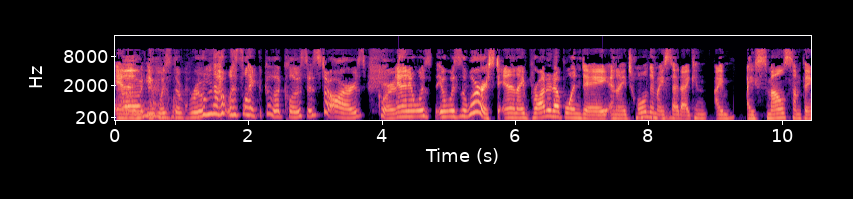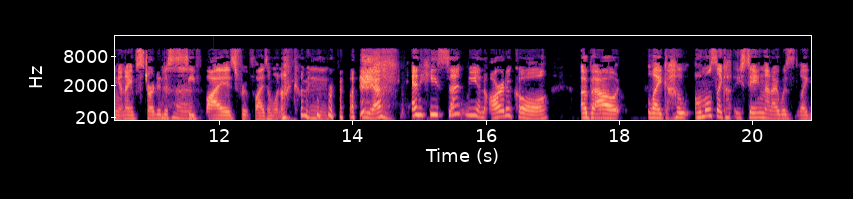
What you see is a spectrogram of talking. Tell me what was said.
And oh, no. it was the room that was like the closest to ours. Of course. And it was, it was the worst. And I brought it up one day and I told mm-hmm. him, I mm-hmm. said, I can, I, I smell something and I've started to uh-huh. see flies, fruit flies and whatnot coming mm. Yeah. And he sent me an article about like almost like saying that I was like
